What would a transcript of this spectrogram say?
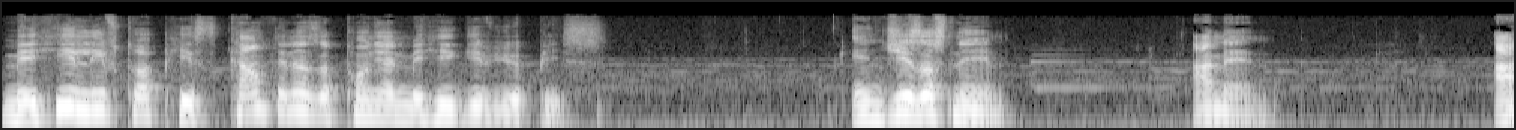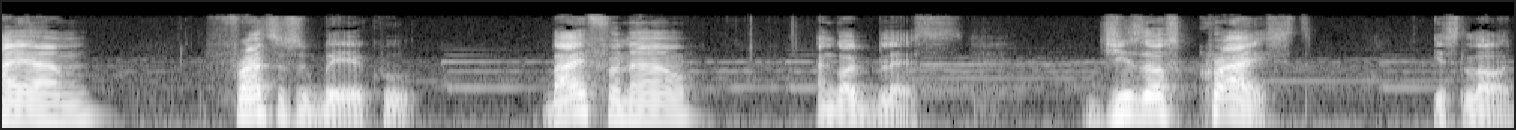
May he lift up his countenance upon you and may he give you peace. In Jesus' name, Amen. I am Francis Ugbeyeku. Bye for now and God bless. Jesus Christ is Lord.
